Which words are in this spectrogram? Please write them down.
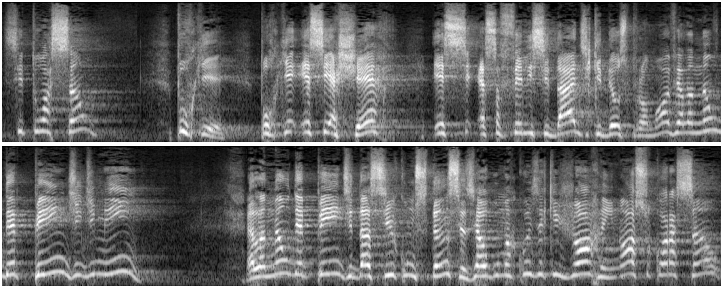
situação. Por quê? Porque esse Esher esse, essa felicidade que Deus promove, ela não depende de mim. Ela não depende das circunstâncias, é alguma coisa que jorra em nosso coração.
